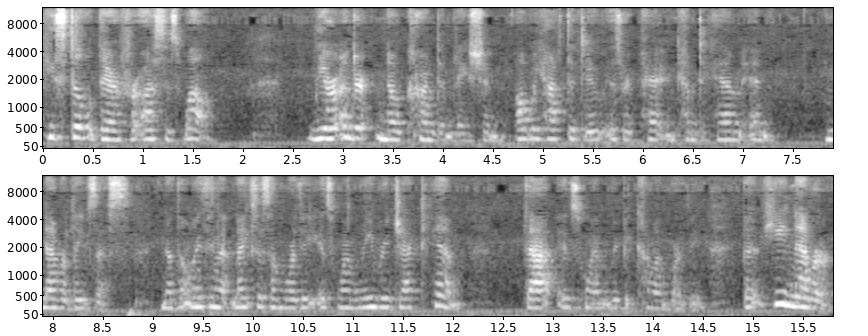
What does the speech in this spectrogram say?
he's still there for us as well. We are under no condemnation. All we have to do is repent and come to him and he never leaves us. You know, the only thing that makes us unworthy is when we reject him. That is when we become unworthy. But he never,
